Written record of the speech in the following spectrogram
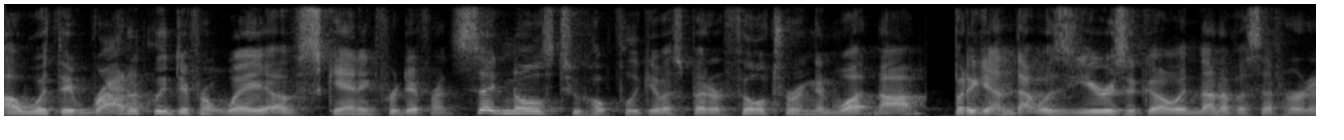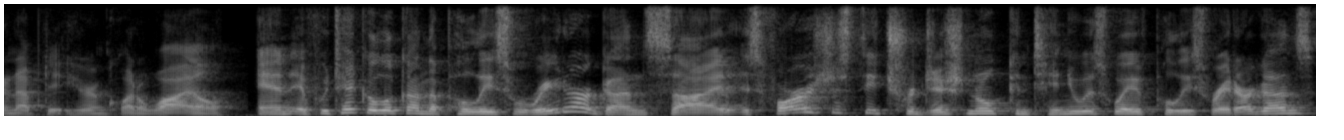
uh, with a radically different way of scanning for different signals to hopefully give us better filtering and whatnot. But again, that was years ago and none of us have heard an update here in quite a while. And if we take a look on the police radar gun side, as far as just the traditional continuous wave police radar guns,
